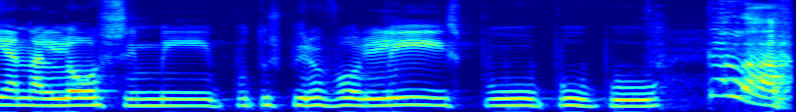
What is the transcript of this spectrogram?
οι αναλώσιμοι που τους πυροβολείς, που, που, που. Καλά.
